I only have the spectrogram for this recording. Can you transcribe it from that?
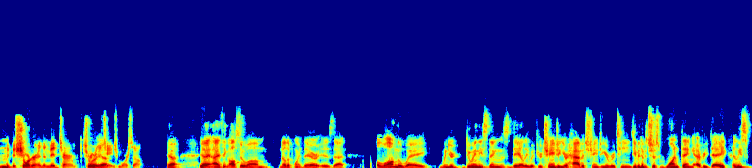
mm. like the shorter and the midterm, sure, are going to yeah. change more so. Yeah, yeah, and I think also um, another point there is that along the way, when you're doing these things daily, if you're changing your habits, changing your routines, even if it's just one thing every day, at least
